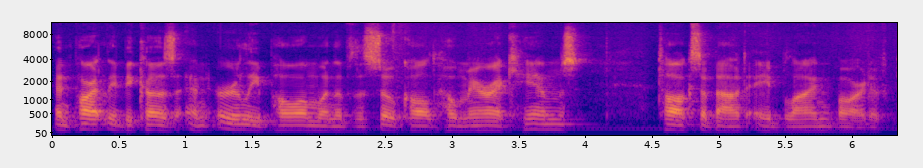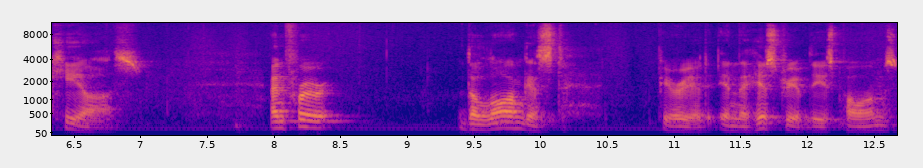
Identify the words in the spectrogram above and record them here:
and partly because an early poem, one of the so-called Homeric hymns, talks about a blind bard of Chios. And for the longest period in the history of these poems,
